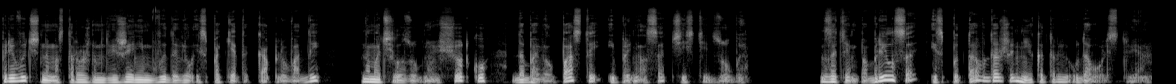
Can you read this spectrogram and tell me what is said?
привычным осторожным движением выдавил из пакета каплю воды, намочил зубную щетку, добавил пасты и принялся чистить зубы. Затем побрился, испытав даже некоторое удовольствие.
